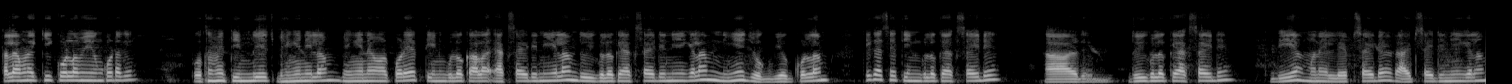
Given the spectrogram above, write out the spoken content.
তাহলে আমরা কি করলাম এই অঙ্কটাকে? প্রথমে তিন দিয়ে ভেঙে নিলাম। ভেঙে নেওয়ার পরে তিনগুলোকে আলা এক সাইডে নিয়ে এলাম, দুইগুলোকে এক সাইডে নিয়ে গেলাম, নিয়ে যোগ বিয়োগ করলাম। ঠিক আছে? তিনগুলোকে এক সাইডে আর দুইগুলোকে এক সাইডে দিয়ে মানে লেফট সাইডে রাইট সাইডে নিয়ে গেলাম।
